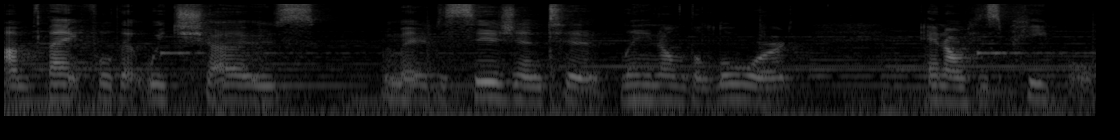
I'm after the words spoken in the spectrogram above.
I'm thankful that we chose, we made a decision to lean on the Lord and on His people.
